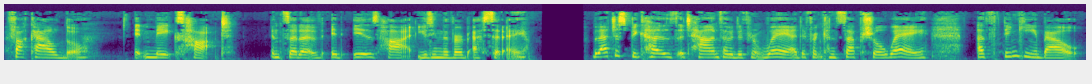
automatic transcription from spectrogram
fa caldo, it makes hot, instead of it is hot, using the verb essere. But that's just because Italians have a different way, a different conceptual way of thinking about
